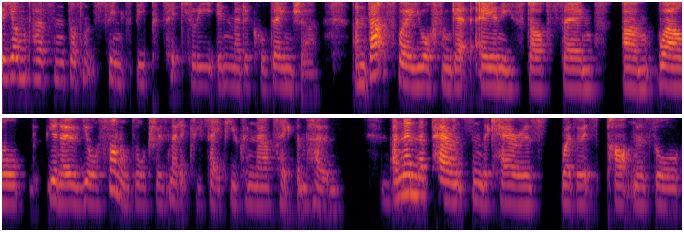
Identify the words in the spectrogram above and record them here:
the young person doesn't seem to be particularly in medical danger and that's where you often get a&e staff saying um, well you know your son or daughter is medically safe you can now take them home and then the parents and the carers, whether it's partners or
